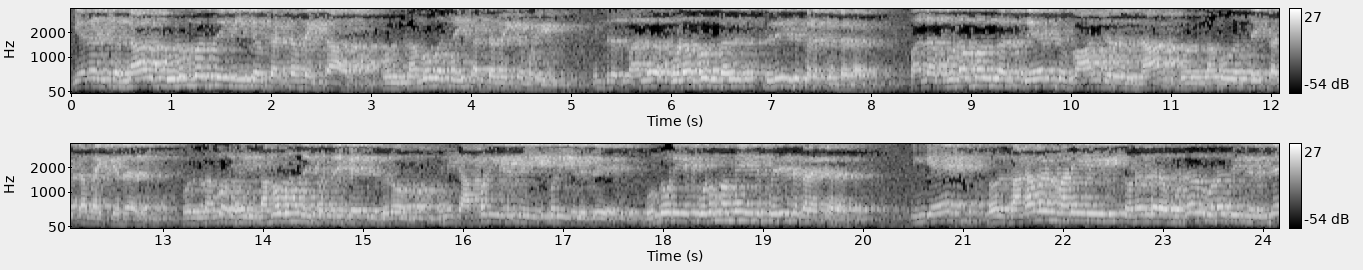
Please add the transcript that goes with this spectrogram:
ஏனென்று சொன்னால் குடும்பத்தை நீங்கள் கட்டமைத்தால் ஒரு சமூகத்தை கட்டமைக்க முடியும். இன்று பல குடும்பங்கள் பிரிந்து கிடக்கின்றன. பல குடும்பங்கள் சேர்ந்து வாழ்கிறது தான் ஒரு சமூகத்தை கட்டமைக்கிறது. ஒரு சமூக இன்னைக்கு சமூகத்தை பற்றி பேசுகிறோம். இன்னைக்கு அப்படி இருக்கு இப்படி இருக்கு. உன்னுடைய குடும்பமே இங்கு பிரிந்து கிடக்கிறது. இங்கே ஒரு கணவன் மனைவி தொடங்குற முதல் உறவிலிருந்தே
